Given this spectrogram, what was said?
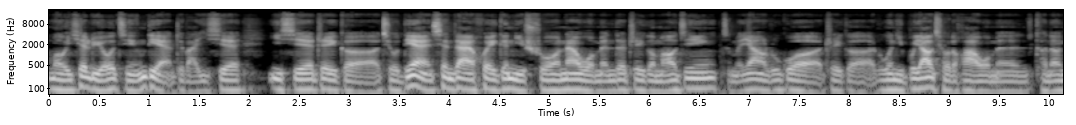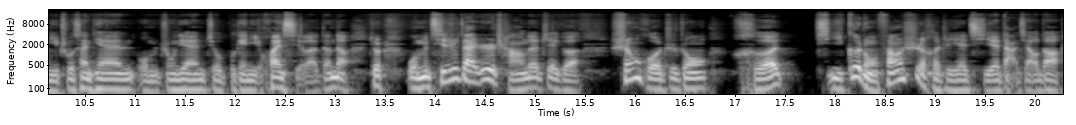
某一些旅游景点，对吧？一些一些这个酒店现在会跟你说，那我们的这个毛巾怎么样？如果这个如果你不要求的话，我们可能你住三天，我们中间就不给你换洗了，等等。就是我们其实，在日常的这个生活之中和。以各种方式和这些企业打交道，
